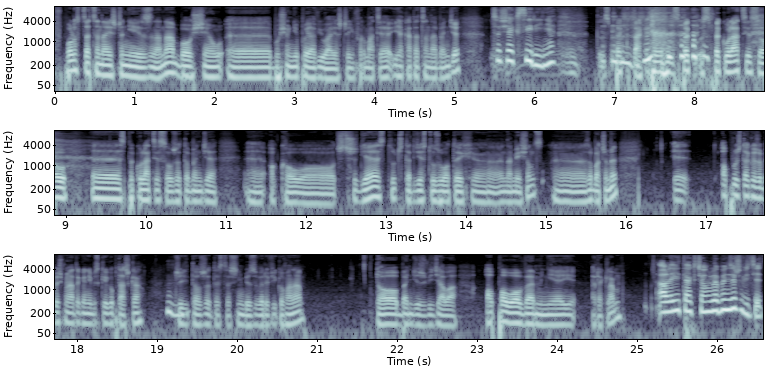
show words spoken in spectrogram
W Polsce cena jeszcze nie jest znana, bo się, e, bo się nie pojawiła jeszcze informacja, jaka ta cena będzie. Coś jak Siri, nie? Spek, tak, speku, spekulacje, są, e, spekulacje są, że to będzie e, około 30-40 zł na miesiąc. Zobaczymy. Oprócz tego, żebyś miała tego niebieskiego ptaszka, Mhm. czyli to, że to jest też niebie zweryfikowana, to będziesz widziała o połowę mniej reklam, Ale i tak ciągle będziesz widzieć.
